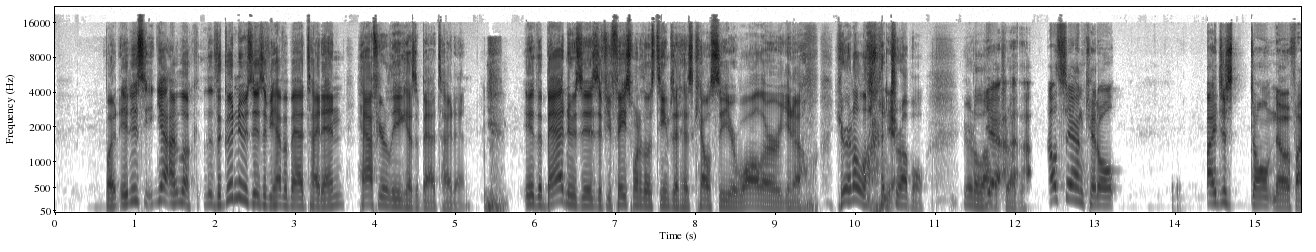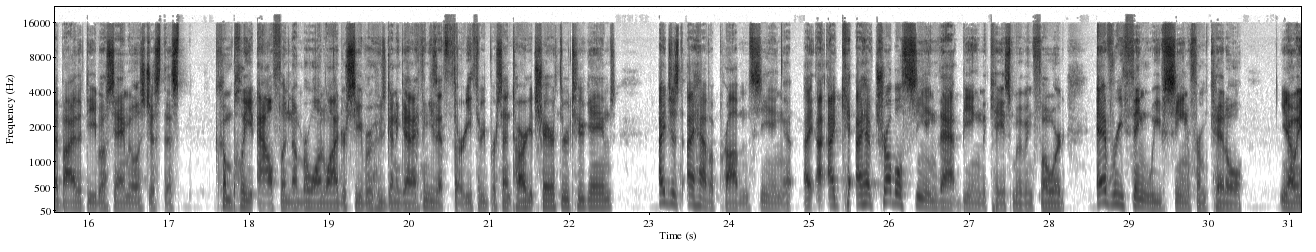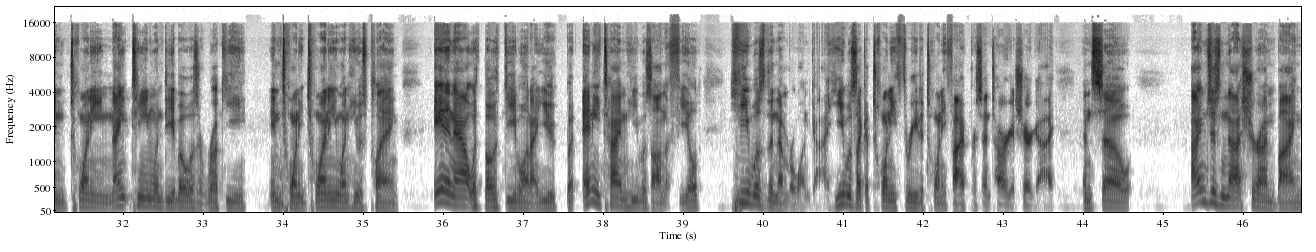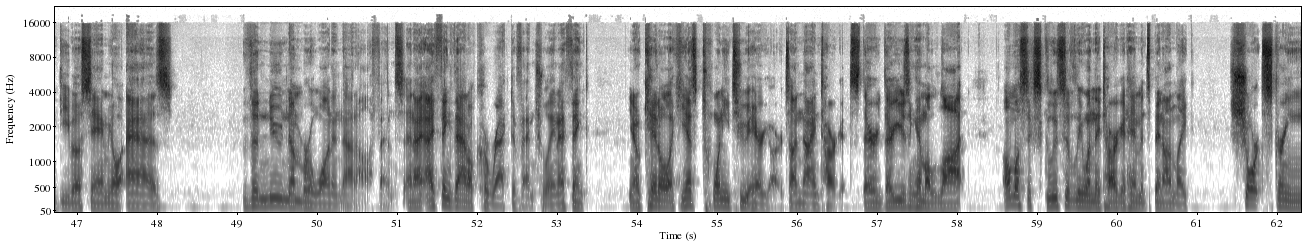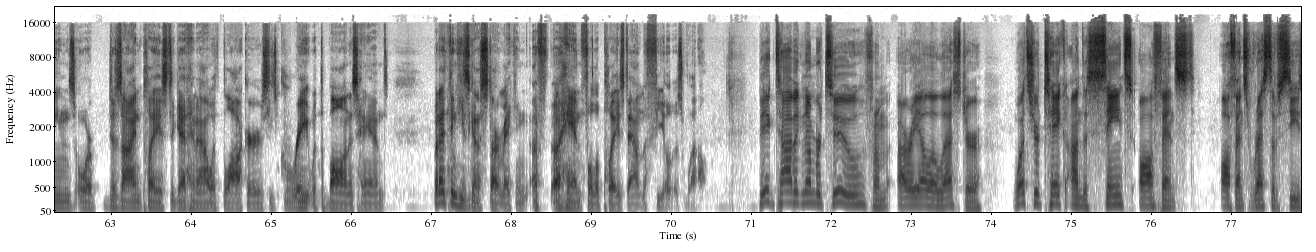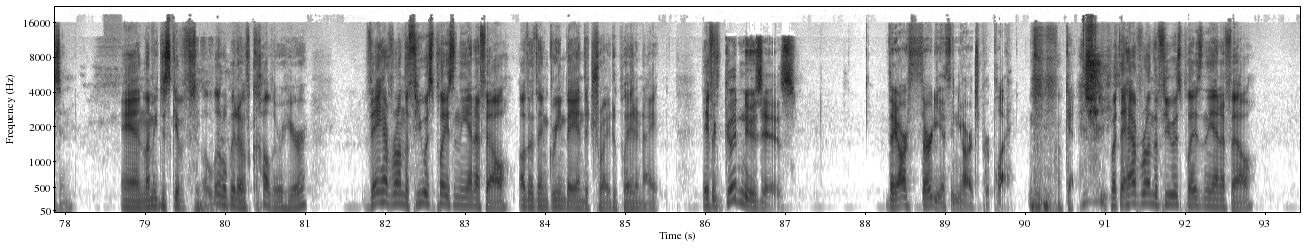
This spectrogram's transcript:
But it is, yeah. I'm- Look, the, the good news is if you have a bad tight end, half your league has a bad tight end. Eh, the bad news is if you face one of those teams that has Kelce or Waller, you know, you're in a lot of Yeah. trouble. You're in a lot yeah, of trouble. I, I'll say on Kittle, I just don't know if I buy that Debo Samuel is just this complete alpha number one wide receiver who's going to get. I think he's at 33% target share through two games. I just I have a problem seeing. I I, I, I have trouble seeing that being the case moving forward. Everything we've seen from Kittle, you know, in 2019 when Debo was a rookie, in 2020 when he was playing in and out with both Debo and Aiyuk, but anytime he was on the field, he was the number one guy. He was like a 23 to 25% target share guy. And so I'm just not sure I'm buying Debo Samuel as the new number one in that offense. And I, I think that'll correct eventually. And I think, you know, Kittle, like he has 22 air yards on nine targets. They're they're using him a lot, almost exclusively when they target him. It's been on like short screens or design plays to get him out with blockers. He's great with the ball in his hands. But I think he's going to start making a, a handful of plays down the field as well. Big topic number two from Ariella Lester. What's your take on the Saints offense offense rest of season? And let me just give a little bit of color here. They have run the fewest plays in the NFL, other than Green Bay and Detroit, who play tonight. They've The good news is they are 30th in yards per play. okay, but they have run the fewest plays in the NFL.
